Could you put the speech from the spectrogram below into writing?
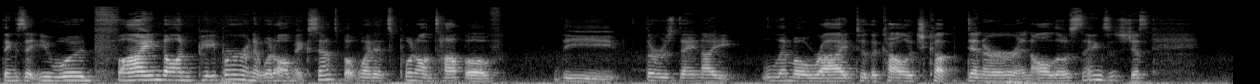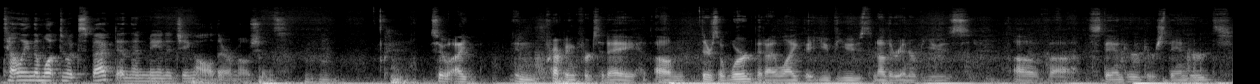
things that you would find on paper and it would all make sense. But when it's put on top of the Thursday night limo ride to the college cup dinner and all those things, it's just telling them what to expect and then managing all their emotions. So I, in prepping for today, um, there's a word that I like that you've used in other interviews of uh, standard or standards,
